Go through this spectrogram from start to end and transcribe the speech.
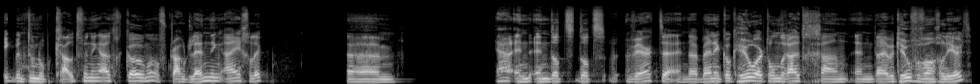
Ik ben toen op crowdfunding uitgekomen, of crowdlending eigenlijk. Um, ja, en, en dat, dat werkte. En daar ben ik ook heel hard onderuit gegaan. En daar heb ik heel veel van geleerd.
